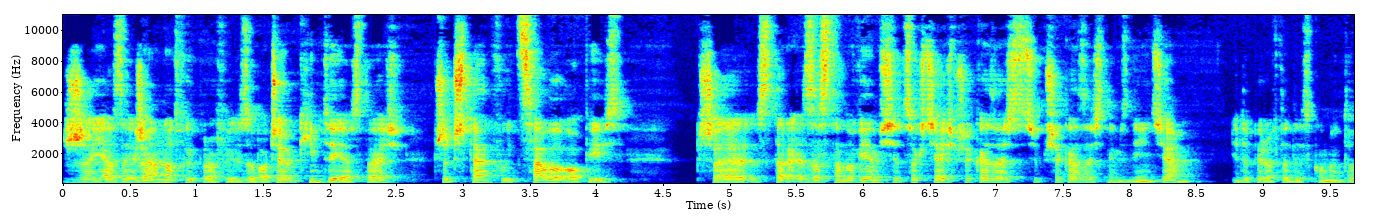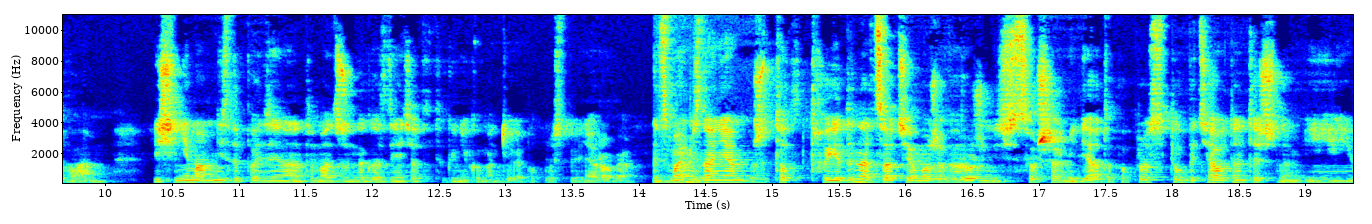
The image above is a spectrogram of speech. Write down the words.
że ja zajrzałem na twój profil, zobaczyłem kim ty jesteś, przeczytałem twój cały opis, zastanowiłem się, co chciałeś przekazać, przekazać tym zdjęciem i dopiero wtedy skomentowałem. Jeśli nie mam nic do powiedzenia na temat żadnego zdjęcia, to tego nie komentuję, po prostu nie robię. Więc moim zdaniem, że to, to jedyne, co cię może wyróżnić z social media, to po prostu bycie autentycznym. I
